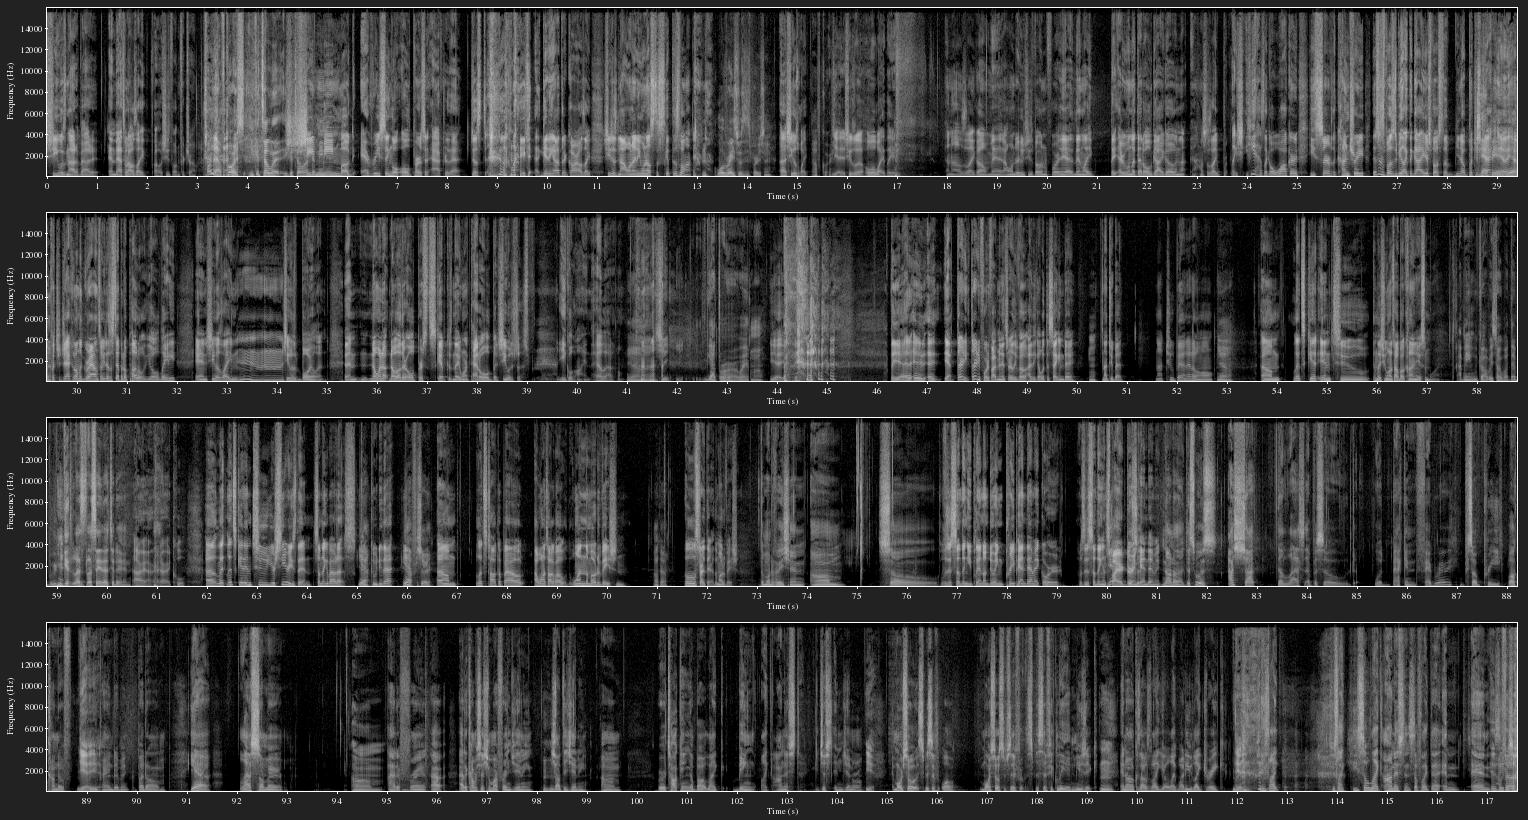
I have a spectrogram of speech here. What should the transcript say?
she was not about it and that's what i was like oh she's voting for trump Oh yeah, of course. You could tell it. You could tell. she mean mugged every single old person after that just like getting out their car i was like she does not want anyone else to skip this line What race was this person? uh, she was white Of course. yeah, she was an old white lady. and I was like, oh man, I wonder who she's voting for. And Yeah, and then like they everyone let that old guy go, and I was just like, like he has like a walker. He served the country. This is supposed to be like the guy you're supposed to, you know, put your Champion, jacket, yeah, yeah, yeah. put your jacket on the ground so he doesn't step in a puddle. You old lady, and she was like, mm, she was boiling, and no one, no other old person skipped because they weren't that old, but she was just eagle eyeing the hell out of them. Yeah, man. She, you gotta throw her away, man. Yeah. yeah. but yeah, it, it, it- yeah, 30, 30, 45 minutes early vote. I think I went the second day. Not too bad. Not too bad at all. Yeah. Um, let's get into unless you want to talk about Kanye some more. I mean, we could always talk about that, but we can get let's let's say that to the end. All right, all right, all right, cool. Uh, let, let's get into your series then. Something about us. Can- Yeah. Can, we do that? Yeah, for sure. Um, let's talk about. I want to talk about one the motivation. Okay. Well, we'll start there. The motivation. The motivation. Um. So Was this something you planned on doing pre-pandemic, or was this something inspired Yeah, during was- pandemic? No, no, no. This was I shot the last episode what back in February. So pre well kind of Yeah, yeah. pre pandemic. But um yeah, last summer um I had a friend I, I had a conversation with my friend Jenny. Mm-hmm. Shout out to Jenny. Um we were talking about like being like honest just in general Yeah. more so specific well more so specific specifically in music. And uh because i was like yo like why do you like drake? Like, Yeah. she's like she's like he's so like honest and stuff like that. And and Is he though?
